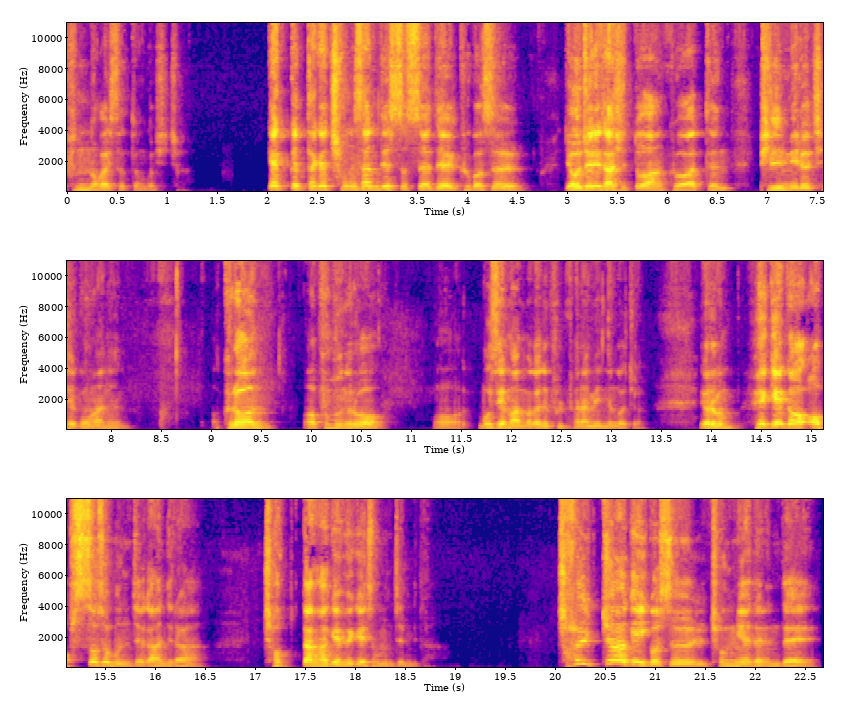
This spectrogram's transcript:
분노가 있었던 것이죠. 깨끗하게 청산됐었어야 될 그것을 여전히 다시 또한 그와 같은 빌미를 제공하는 그런 어, 부분으로 어, 모세의 마음과 내 불편함이 있는 거죠. 여러분 회개가 없어서 문제가 아니라 적당하게 회개해서 문제입니다. 철저하게 이것을 정리해야 되는데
